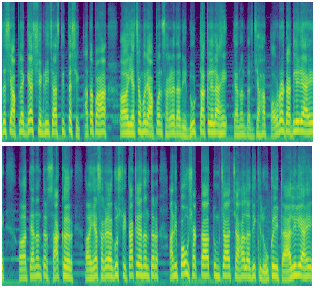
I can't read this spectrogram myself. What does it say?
जशी आपल्या गॅस शेगडीची असते तशी. आता पहा याच्यामध्ये आपण सगळ्यात आधी दूध टाकलेलं आहे. त्यानंतर चहा पावडर टाकलेली आहे. त्यानंतर साखर या सगळ्या गोष्टी टाकल्यानंतर आणि पाहू शकता तुमच्या चहाला देखील उकळी आलेली आहे.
